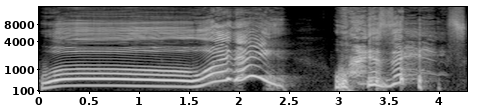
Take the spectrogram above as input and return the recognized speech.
Whoa! What are they? What is this?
